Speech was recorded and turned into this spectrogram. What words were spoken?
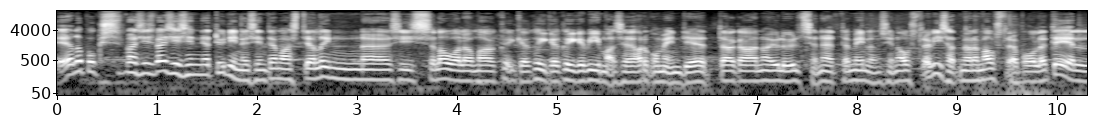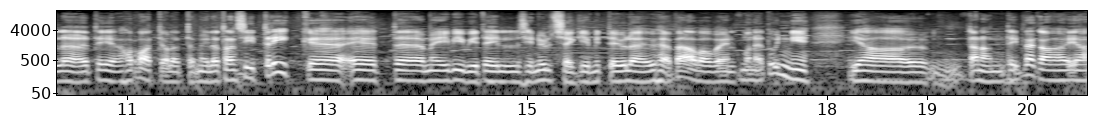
ja lõpuks ma siis väsisin ja tüdinesin temast ja lõin äh, siis lauale oma kõige-kõige-kõige viimase argumendi, et aga no üleüldse näete, meil on siin Austria viisad, me oleme Austria poole teel, teie Horvaatia olete meile transiitriik, et äh, me ei viibi teil siin üldsegi mitte üle ühe päeva või ainult mõne tunni ja äh, tänan teid väga ja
